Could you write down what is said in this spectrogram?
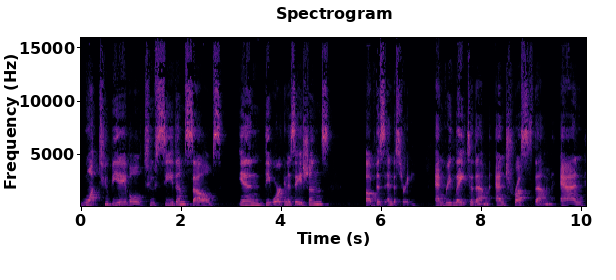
want to be able to see themselves in the organizations of this industry and relate to them and trust them and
